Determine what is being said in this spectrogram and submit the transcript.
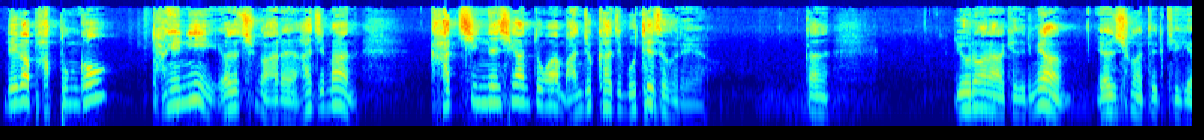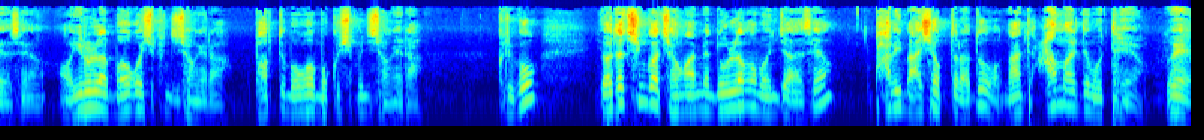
내가 바쁜 거 당연히 여자친구 알아요. 하지만 같이 있는 시간 동안 만족하지 못해서 그래요. 그러니까 요령 하나 알려 드리면 여자친구한테 이렇게 얘기하세요. 어, 일요일날 뭐 하고 싶은지 정해라. 밥도 뭐가 먹고 싶은지 정해라. 그리고 여자친구가 정하면 놀란 건 뭔지 아세요? 밥이 맛이 없더라도 나한테 아무 말도 못해요. 왜?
